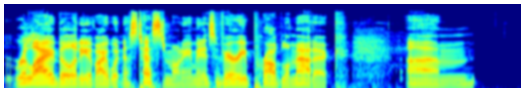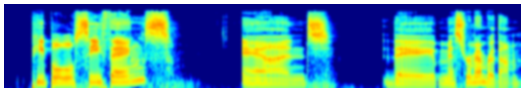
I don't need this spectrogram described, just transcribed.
reliability of eyewitness testimony. I mean, it's very problematic. Um people see things and they misremember them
